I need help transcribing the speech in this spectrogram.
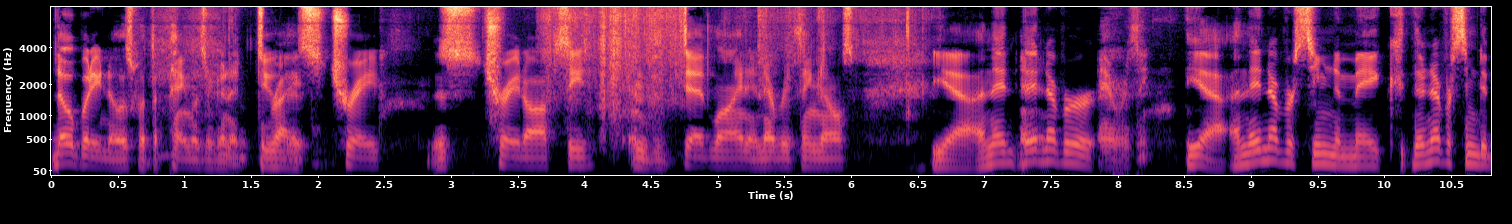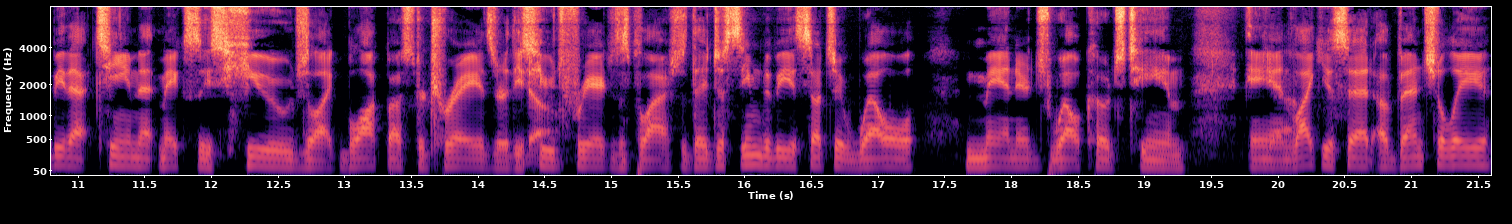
nobody knows what the Penguins are going to do Right. this trade, this trade off season, and the deadline and everything else. Yeah, and they they oh, never Everything. yeah, and they never seem to make there never seem to be that team that makes these huge like blockbuster trades or these No. huge free agent splashes. They just seem to be such a well managed, well coached team. And like you said, eventually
